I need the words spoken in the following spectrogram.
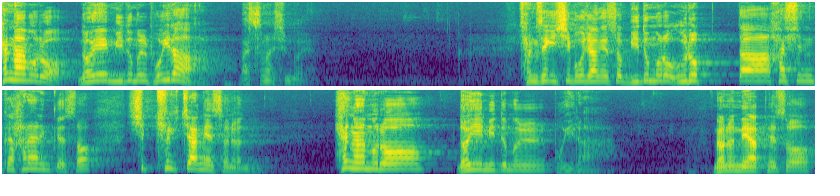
행함으로 너의 믿음을 보이라 말씀하신 거예요. 창세기 15장에서 믿음으로 의롭다 하신 그 하나님께서 17장에서는 행함으로 너의 믿음을 보이라. 너는 내 앞에서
